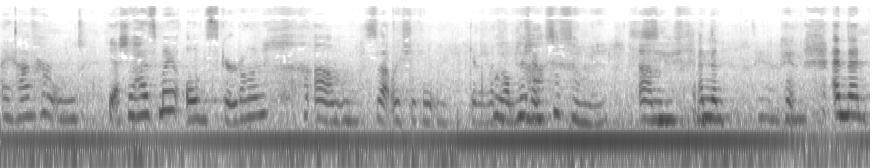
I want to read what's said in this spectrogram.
I have her old. Yeah, she has my old skirt on, um, so that way she can get in the Wait, you have to film me. Um, and then, and then,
